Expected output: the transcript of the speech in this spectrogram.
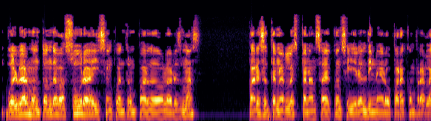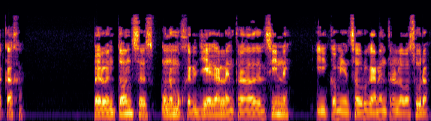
Vuelve al montón de basura y se encuentra un par de dólares más parece tener la esperanza de conseguir el dinero para comprar la caja. Pero entonces una mujer llega a la entrada del cine y comienza a hurgar entre la basura.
